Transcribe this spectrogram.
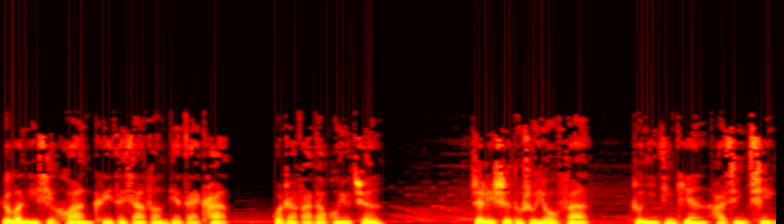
如果您喜欢，可以在下方点赞看或转发到朋友圈。这里是读书有范，祝您今天好心情。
